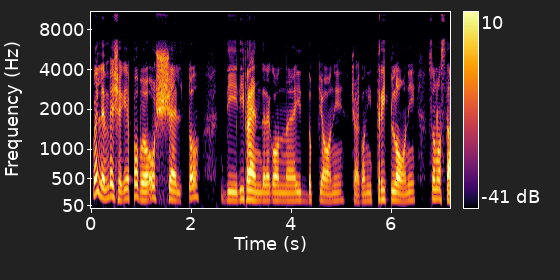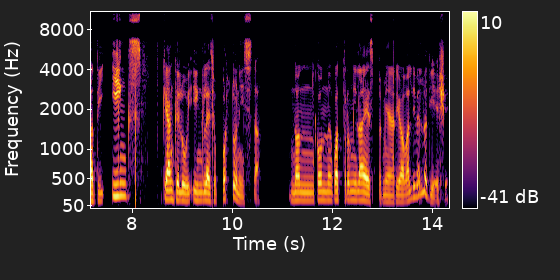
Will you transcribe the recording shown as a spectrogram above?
Quelle invece che proprio ho scelto di, di prendere con i doppioni, cioè con i triploni, sono stati Inks, che anche lui inglese opportunista. Non, con 4000 ESP mi arrivava a livello 10.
